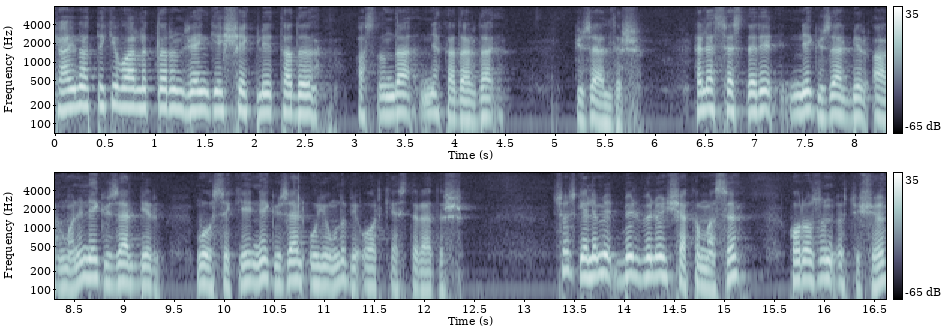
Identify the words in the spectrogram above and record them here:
Kainattaki varlıkların rengi, şekli, tadı aslında ne kadar da güzeldir. Hele sesleri ne güzel bir armoni, ne güzel bir musiki, ne güzel uyumlu bir orkestradır. Söz gelimi bülbülün şakıması, horozun ötüşü,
